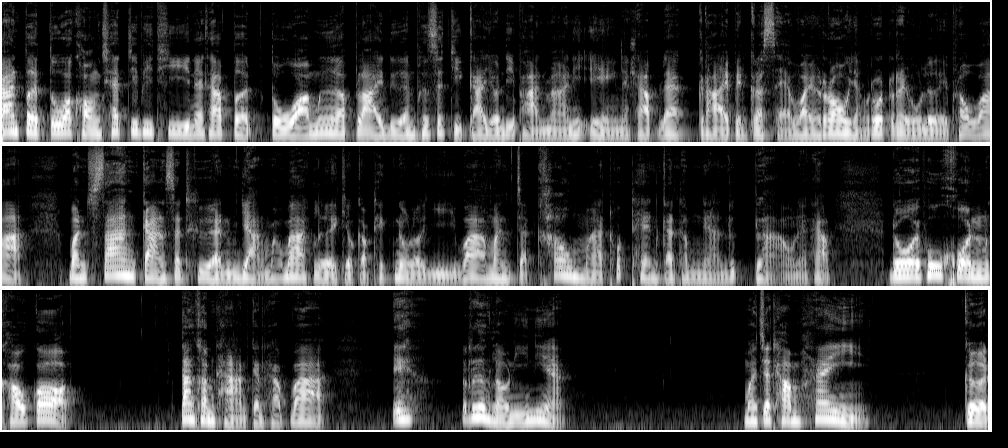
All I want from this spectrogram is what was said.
การเปิดตัวของ ChatGPT นะครับ เปิดตัวเมื่อปลายเดือนพฤศจิกายนที่ผ่านมานี่เองนะครับ และกลายเป็นกระแสไวรัลอย่างรวดเร็วเลย เพราะว่ามันสร้างการสะเทือนอย่างมาก ๆ เลยเกี่ยวกับเทคโนโลยีว่ามันจะเข้ามาทดแทนการทำงานหรือเปล่านะครับ โดยผู้คนเขาก็ตั้งคำถามกันครับว่า เอ๊ะ เรื่องเหล่านี้เนี่ย มันจะทำให้เกิด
